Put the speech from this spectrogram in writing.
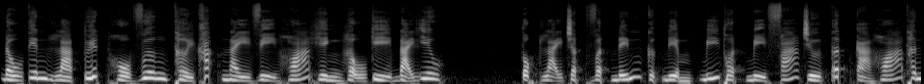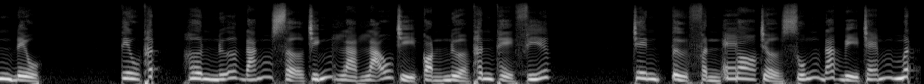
Đầu tiên là tuyết hồ vương thời khắc này vị hóa hình hậu kỳ đại yêu. Tục lại chật vật đến cực điểm bí thuật bị phá trừ tất cả hóa thân đều. Tiêu thất hơn nữa đáng sợ chính là lão chỉ còn nửa thân thể phía. Trên từ phần eo trở xuống đã bị chém mất.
